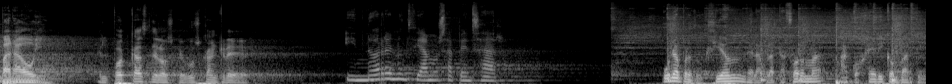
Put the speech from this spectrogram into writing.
para hoy. El podcast de los que buscan creer. Y no renunciamos a pensar. Una producción de la plataforma Acoger y Compartir.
